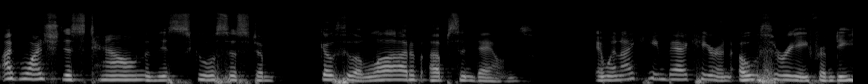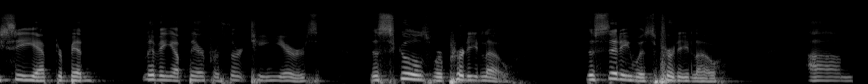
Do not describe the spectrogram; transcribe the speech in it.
I've watched this town and this school system go through a lot of ups and downs. And when I came back here in '03 from DC after been living up there for 13 years, the schools were pretty low. The city was pretty low. Um,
